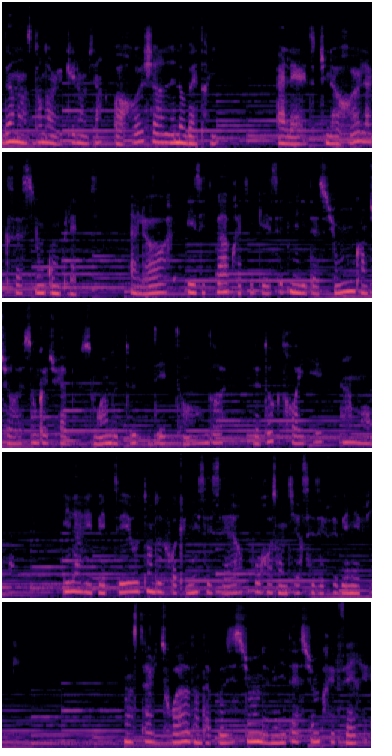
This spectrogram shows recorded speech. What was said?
d'un instant dans lequel on vient recharger nos batteries à l'aide d'une relaxation complète. Alors, n'hésite pas à pratiquer cette méditation quand tu ressens que tu as besoin de te détendre, de t'octroyer un moment et la répéter autant de fois que nécessaire pour ressentir ses effets bénéfiques. Installe-toi dans ta position de méditation préférée.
